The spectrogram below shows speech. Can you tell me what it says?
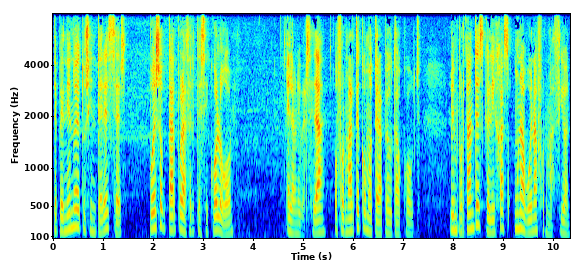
Dependiendo de tus intereses, puedes optar por hacerte psicólogo en la universidad o formarte como terapeuta o coach. Lo importante es que elijas una buena formación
